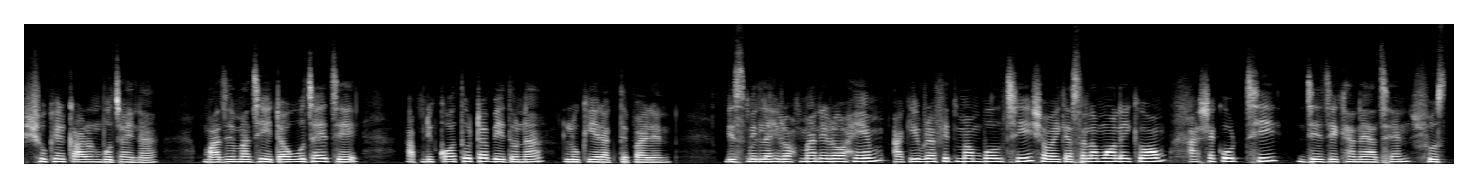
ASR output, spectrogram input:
সুখের কারণ বোঝায় না। মাঝে মাঝে এটাও বোঝায় যে আপনি কতটা বেদনা লুকিয়ে রাখতে পারেন। বিসমিল্লাহ রহমানের রহিম, আকিব রাফিদ মাম বলছি। সবাইকে আসসালামু আলাইকুম। আশা করছি যে যেখানে আছেন, সুস্থ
